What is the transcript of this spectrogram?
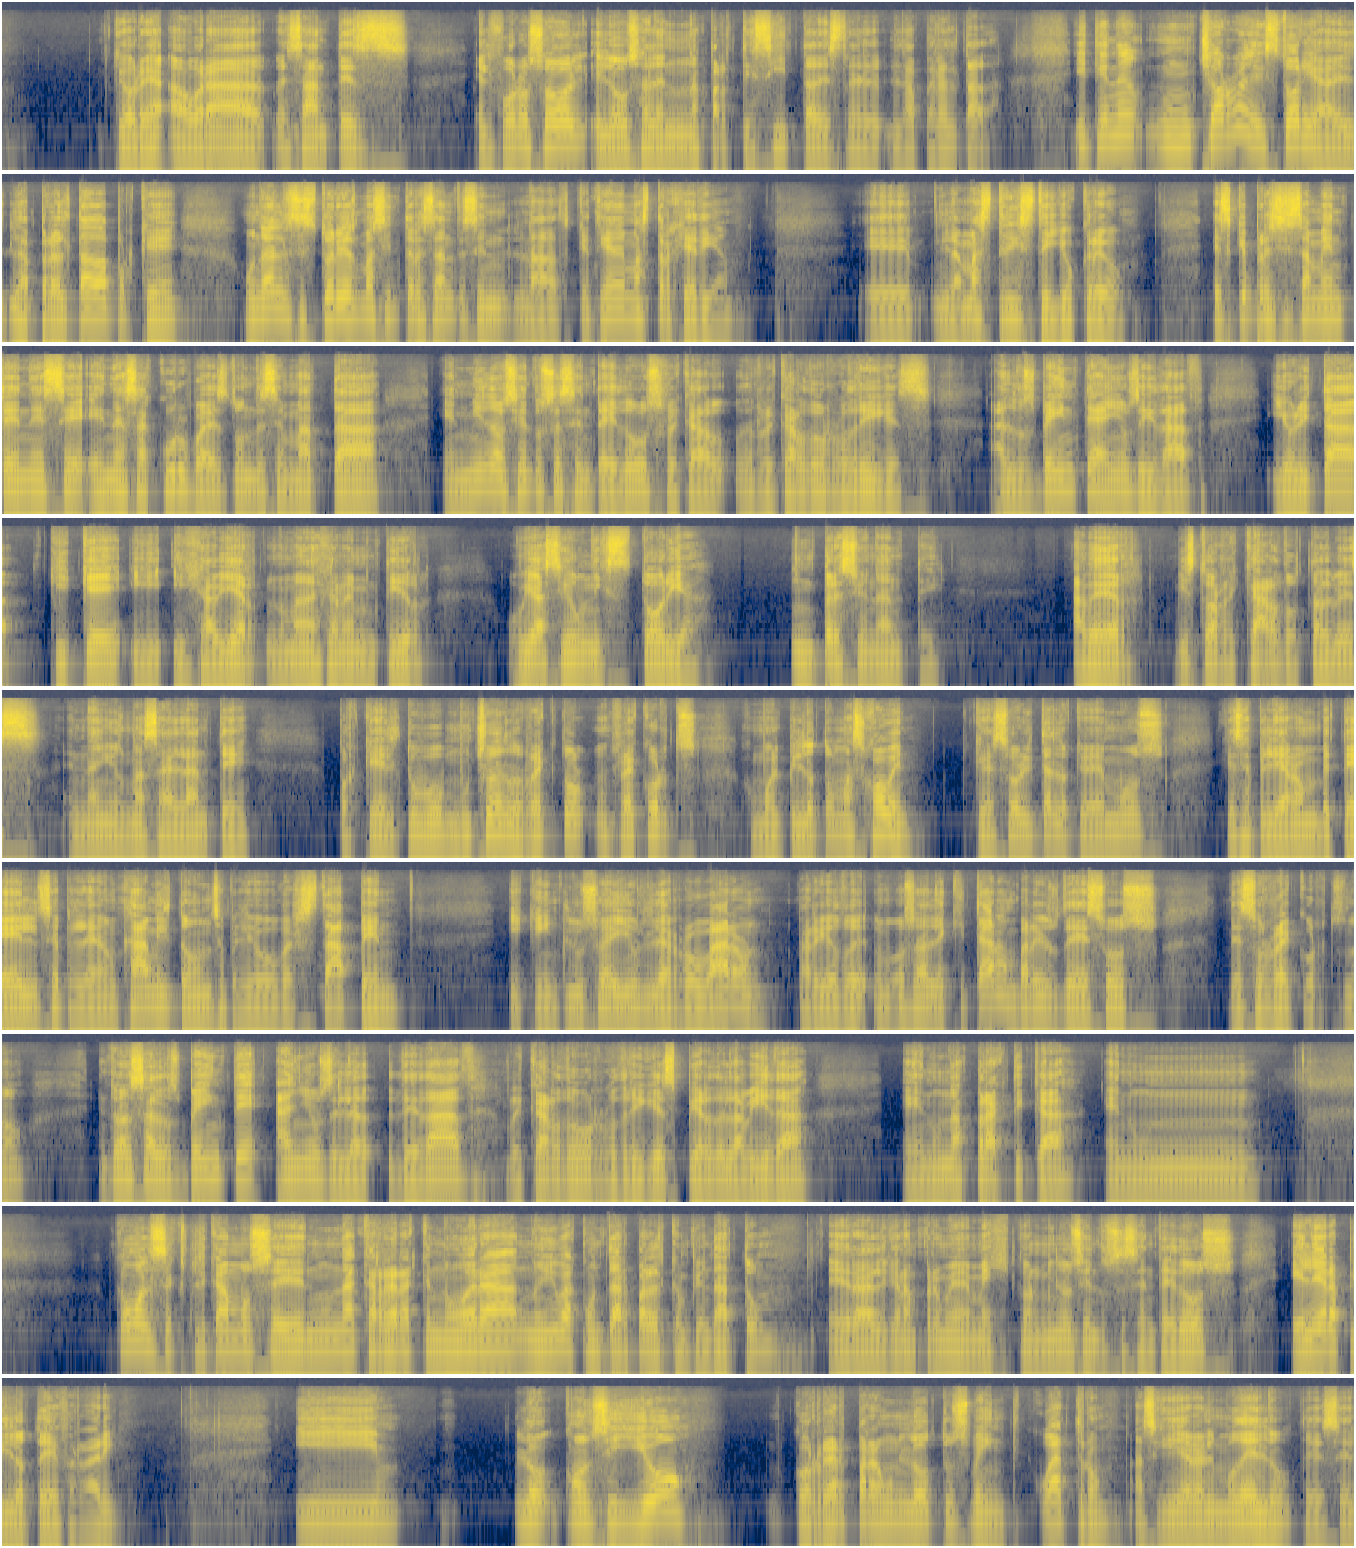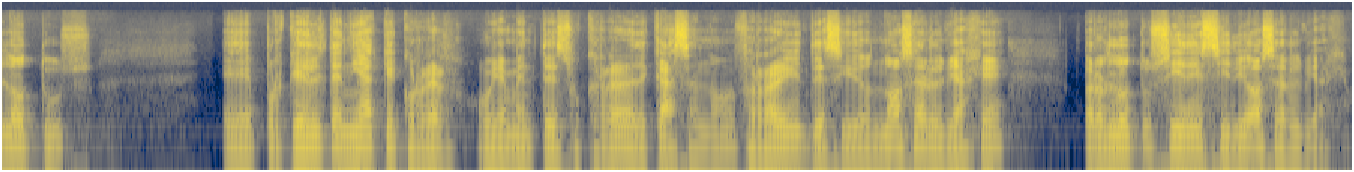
que ahora, es antes el Foro Sol y luego sale en una partecita de esta, la Peraltada. Y tiene un chorro de historia, eh, la Peraltada, porque una de las historias más interesantes, en las que tiene más tragedia, eh, la más triste yo creo, es que precisamente en, ese, en esa curva es donde se mata en 1962 Ricardo, Ricardo Rodríguez a los 20 años de edad y ahorita Quique y, Javier, no me van a dejar de mentir, hubiera sido una historia impresionante haber visto a Ricardo tal vez en años más adelante, porque él tuvo muchos de los récords como el piloto más joven, que es ahorita lo que vemos que se pelearon Vettel, se pelearon Hamilton, se peleó Verstappen, y que incluso a ellos le robaron varios, de- o sea, le quitaron varios de esos, de esos récords, ¿no? Entonces a los 20 años de, edad, Ricardo Rodríguez pierde la vida en una práctica, en un... ¿Cómo les explicamos? En una carrera que no era, no iba a contar para el campeonato. Era el Gran Premio de México en 1962. Él era piloto de Ferrari. Y lo consiguió correr para un Lotus 24. Así era el modelo de ese Lotus. Eh, porque él tenía que correr, obviamente, su carrera de casa, ¿no? Ferrari decidió no hacer el viaje, pero Lotus sí decidió hacer el viaje.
